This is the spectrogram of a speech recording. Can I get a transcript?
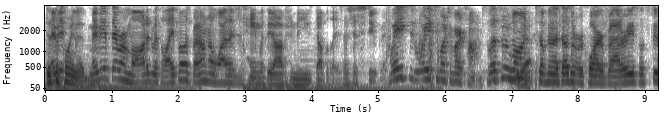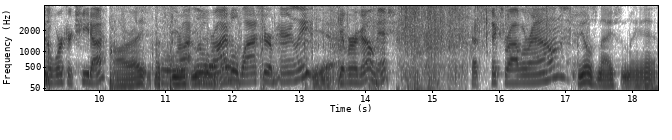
Disappointed. Maybe, if they were modded with lipos, but I don't know why they just came with the option to use double A's. That's just stupid. Wasted way too much of our time. So let's move on. Yeah. Something that doesn't require batteries. Let's do the Worker Cheetah. All right. Let's see what these little rival about. blaster apparently. Yeah. Let's give her a go, Mitch. Got six rival rounds. Feels nice in my hand.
